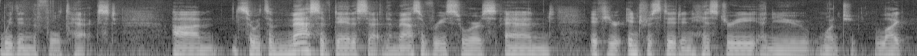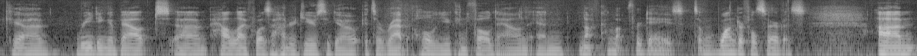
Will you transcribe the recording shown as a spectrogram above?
within the full text. Um, so it's a massive data set and a massive resource. And if you're interested in history and you want to like uh, reading about um, how life was 100 years ago, it's a rabbit hole you can fall down and not come up for days. It's a wonderful service. Um,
